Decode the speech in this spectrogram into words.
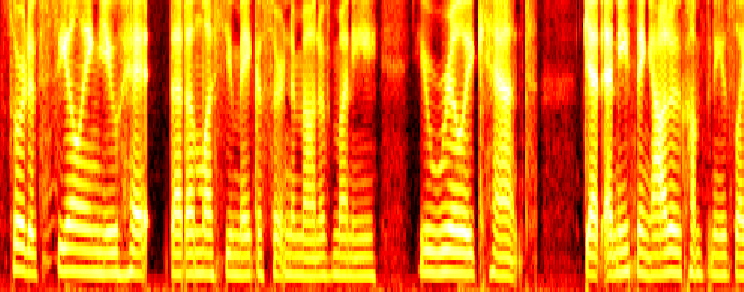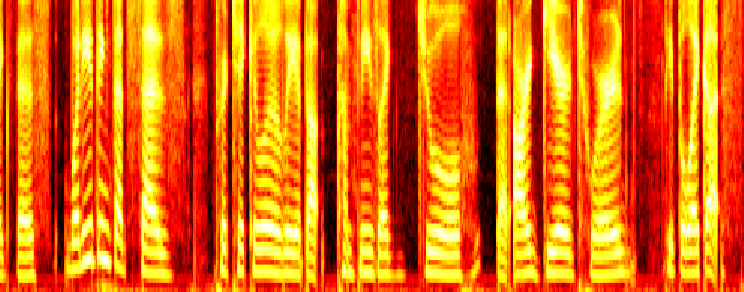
sort of ceiling you hit that unless you make a certain amount of money, you really can't get anything out of companies like this. What do you think that says particularly about companies like Juul that are geared towards people like us?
